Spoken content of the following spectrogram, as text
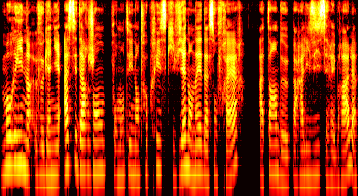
Maureen veut gagner assez d'argent pour monter une entreprise qui vienne en aide à son frère, atteint de paralysie cérébrale,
